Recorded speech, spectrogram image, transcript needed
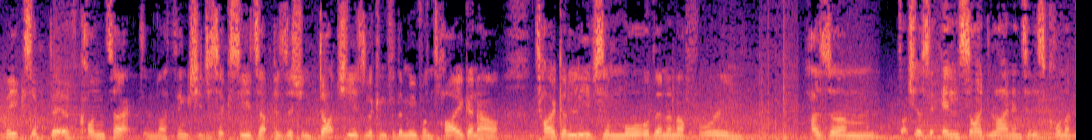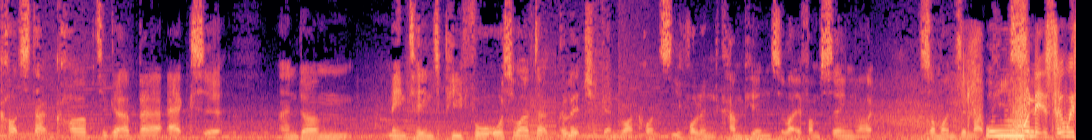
Makes a bit of contact, and I think she just exceeds that position. Dutchy is looking for the move on Tiger now. Tiger leaves him more than enough room. Has um Dutchy has an inside line into this corner, cuts that curb to get a better exit, and um maintains P4. Also, I have that glitch again where I can't see Holland Campion. So like if I'm seeing like someone's in like Ooh, P6, and it's, probably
